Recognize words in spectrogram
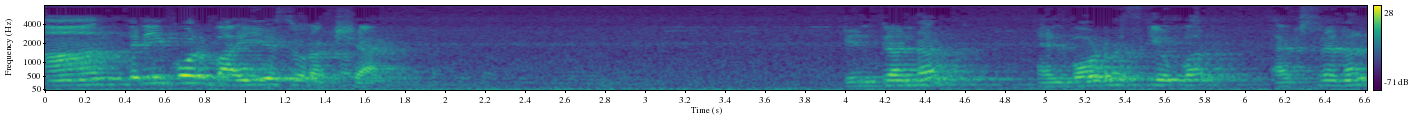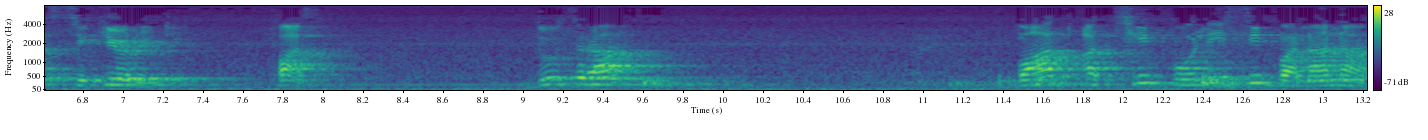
आंतरिक और बाह्य सुरक्षा। इंटरनल एंड बॉर्डर्स के ऊपर एक्सटर्नल सिक्योरिटी फ़र्स्ट दूसरा बहुत अच्छी पॉलिसी बनाना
